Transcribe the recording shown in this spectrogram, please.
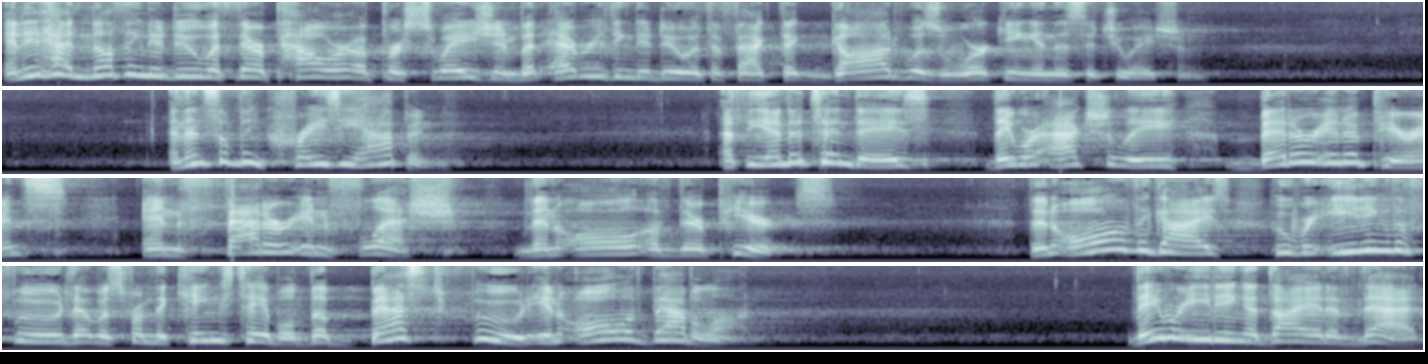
And it had nothing to do with their power of persuasion, but everything to do with the fact that God was working in the situation. And then something crazy happened. At the end of 10 days, they were actually better in appearance and fatter in flesh than all of their peers. Than all of the guys who were eating the food that was from the king's table, the best food in all of Babylon. They were eating a diet of that.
